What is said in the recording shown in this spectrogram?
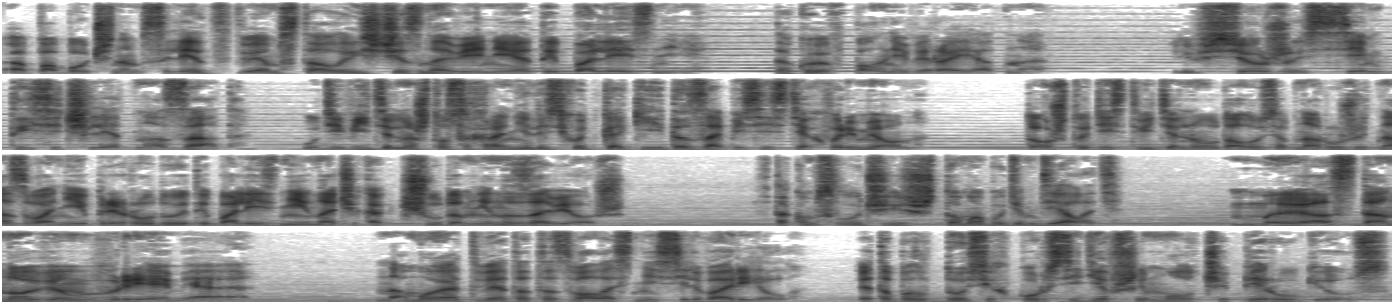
а побочным следствием стало исчезновение этой болезни. Такое вполне вероятно. И все же семь тысяч лет назад. Удивительно, что сохранились хоть какие-то записи с тех времен. То, что действительно удалось обнаружить название и природу этой болезни, иначе как чудом не назовешь. В таком случае, что мы будем делать? Мы остановим время. На мой ответ отозвалась не Сильварил. Это был до сих пор сидевший молча Перугиус.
